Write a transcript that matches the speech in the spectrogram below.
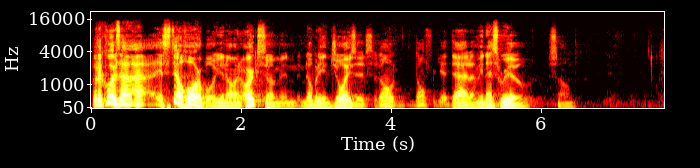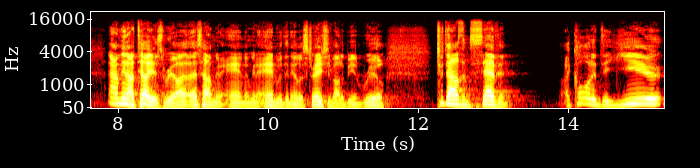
But of course, I, I, it's still horrible, you know, and irksome, and nobody enjoys it. So don't don't forget that. I mean, that's real. So, I mean, I'll tell you it's real. That's how I'm going to end. I'm going to end with an illustration about it being real. 2007, I called it the year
